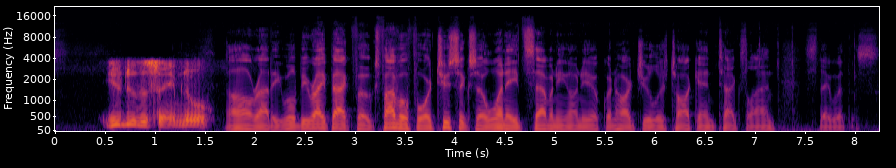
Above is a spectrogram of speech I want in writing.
You do the same, Newell. All righty. We'll be right back, folks. 504 260 1870 on the Aucoin Hart Jewelers Talk and Text line. Stay with us.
